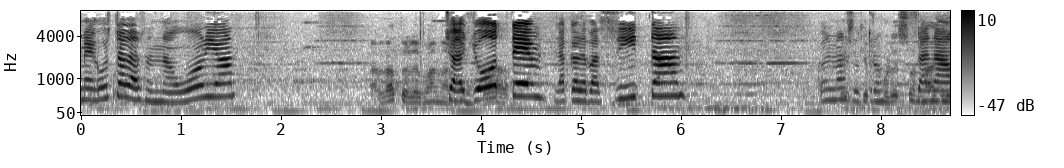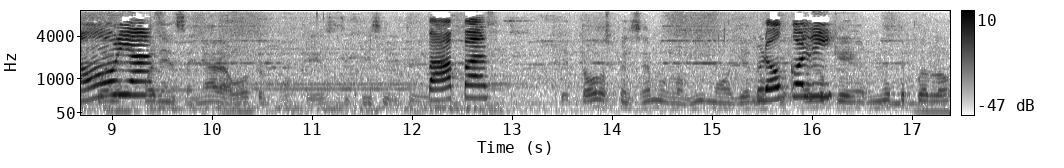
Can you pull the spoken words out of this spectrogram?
Me gusta la zanahoria, Al rato le van a. chayote, la calabacita. ¿Cuál gustar. más Es que otro? por eso nadie Zanahorias, puede, puede enseñar a otro porque es difícil que, papas. que todos pensemos lo mismo. Y que- Brócoli. que en este pueblo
